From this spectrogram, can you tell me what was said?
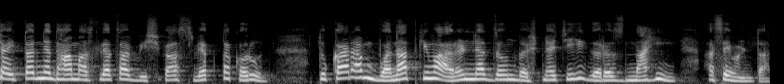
चैतन्यधाम असल्याचा विश्वास व्यक्त करून तुकाराम वनात किंवा अरण्यात जाऊन बसण्याचीही गरज नाही असे म्हणतात.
